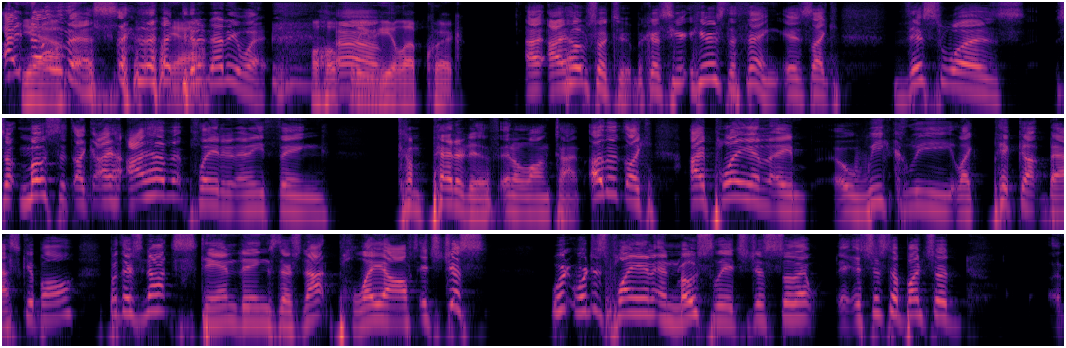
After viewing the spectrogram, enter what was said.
I Yeah. know this. and then I Yeah. did it anyway. Well, hopefully Um, you heal up quick. I, I hope so too, because here, here's the thing: is like this was so most of, like I I haven't played in anything competitive in a long time. Other like I play in a, a weekly like pickup basketball, but there's not standings, there's not playoffs. It's just we're we're just playing, and mostly it's just so that it's just a bunch of um,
